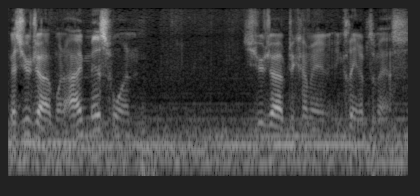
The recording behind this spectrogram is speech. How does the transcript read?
That's your job. When I miss one, it's your job to come in and clean up the mess.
